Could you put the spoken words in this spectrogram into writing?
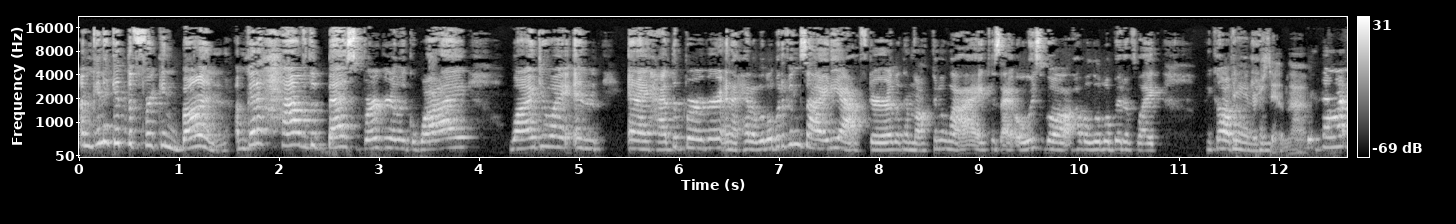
I'm gonna get the freaking bun. I'm gonna have the best burger. Like why why do I and and I had the burger and I had a little bit of anxiety after, like I'm not gonna lie, because I always will I'll have a little bit of like, oh my god, I understand that. that.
